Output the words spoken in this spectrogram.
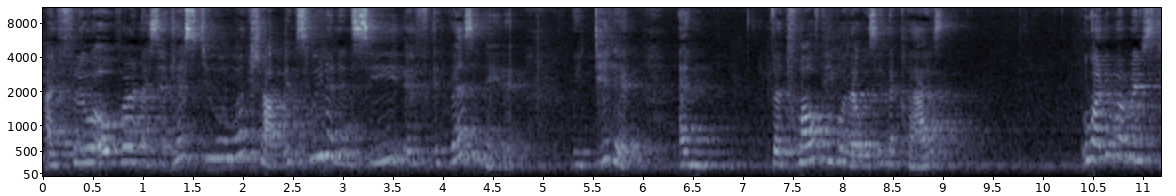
I flew over and I said, let's do a workshop in Sweden and see if it resonated. We did it. And the 12 people that was in the class, one of them is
